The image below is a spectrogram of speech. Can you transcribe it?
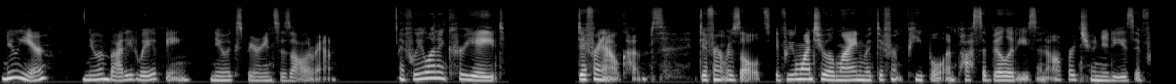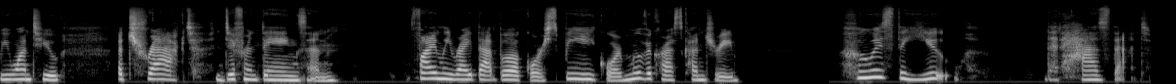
new year, new embodied way of being, new experiences all around. If we want to create different outcomes, different results, if we want to align with different people and possibilities and opportunities, if we want to attract different things and finally write that book or speak or move across country, who is the you that has that?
